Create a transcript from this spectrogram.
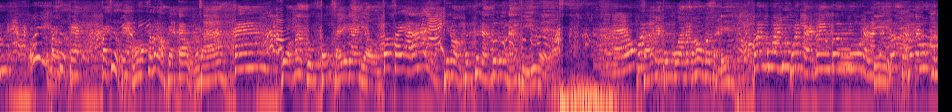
นย์โอ้ยไปซื้อแปดไปซื้อแปดหกแล้วมันออกแปดเก้าเนาะสาแค่พวกมากกูสงสัยอยู่อย่างเดียวต้องใส่อะไรพี่น้องเพิ่นขึ้นนางคือเบิ่งหนังผีแท้แล้วพัสานแม่นเพิ่นมวนน้ำเฮามาสั่นเดิพันมวนอยู่พันแต่แมงเบิ้งอยู่นั่นแหละจริงเลิกเดี๋ยวมันจะลุกขึ้น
